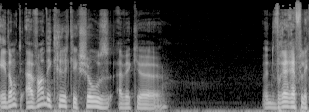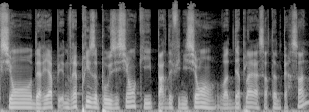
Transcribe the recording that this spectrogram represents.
Et donc, avant d'écrire quelque chose avec euh, une vraie réflexion derrière, une vraie prise de position qui, par définition, va te déplaire à certaines personnes,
